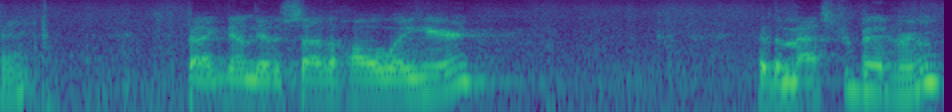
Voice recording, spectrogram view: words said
Okay. Back down the other side of the hallway here. Got the master bedroom.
